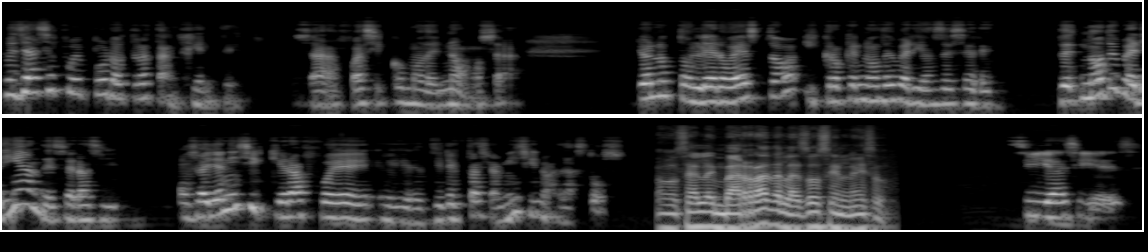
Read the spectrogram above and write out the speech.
pues ya se fue por otra tangente. O sea, fue así como de, no, o sea, yo no tolero esto y creo que no deberías de ser no deberían de ser así. O sea, ya ni siquiera fue eh, directo hacia mí, sino a las dos. O sea, la embarrada las dos en eso. Sí, así es.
